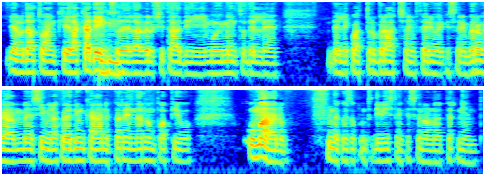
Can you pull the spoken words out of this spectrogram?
Gli hanno dato anche la cadenza mm-hmm. della velocità di movimento delle, delle quattro braccia inferiori, che sarebbero gambe, simile a quelle di un cane, per renderlo un po' più umano da questo punto di vista, anche se non lo è per niente.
